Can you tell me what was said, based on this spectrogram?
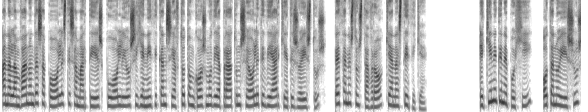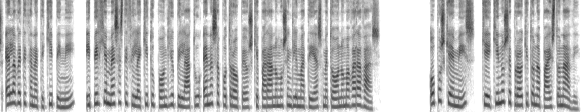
αναλαμβάνοντας από όλες τις αμαρτίες που όλοι όσοι γεννήθηκαν σε αυτόν τον κόσμο διαπράττουν σε όλη τη διάρκεια της ζωής τους, πέθανε στον Σταυρό και αναστήθηκε. Εκείνη την εποχή, όταν ο Ιησούς έλαβε τη θανατική ποινή, υπήρχε μέσα στη φυλακή του Πόντιου Πιλάτου ένας αποτρόπαιο και παράνομος εγκληματίας με το όνομα Βαραβάς. Όπως και εμείς, και εκείνος επρόκειτο να πάει στον Άδη.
